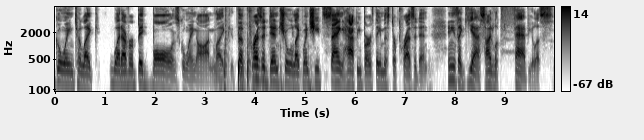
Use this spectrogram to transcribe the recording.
going to like whatever big ball is going on like the presidential like when she sang happy birthday mr president. And he's like yes i look fabulous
